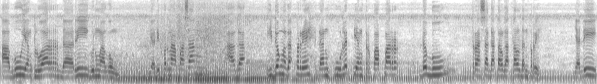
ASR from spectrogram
abu yang keluar dari Gunung Agung. Jadi pernapasan agak hidung agak perih dan kulit yang terpapar debu terasa gatal-gatal dan perih. Jadi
